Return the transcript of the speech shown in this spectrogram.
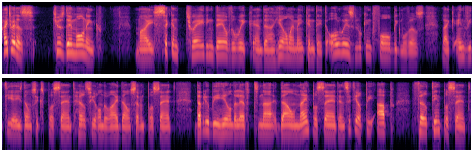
Hi traders, Tuesday morning, my second trading day of the week and uh, here are my main candidate. Always looking for big movers like NVTA is down 6%, Hertz here on the right down 7%, WB here on the left down 9% and CTRP up 13%.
